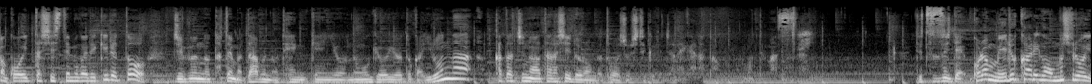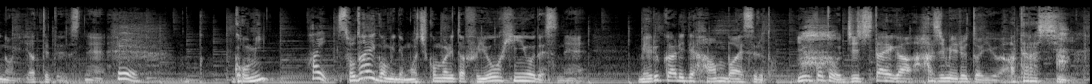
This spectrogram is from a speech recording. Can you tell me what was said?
あ、こういったシステムができると自分の例えばダムの点検用農業用とかいろんな形の新しいドローンが登場してくるんじゃないかなと思ってます、はい、で続いてこれはメルカリが面白いのをやっててですね、ええ、ゴミ、はい、粗大ゴミで持ち込まれた不要品をですねメルカリで販売するということを自治体が始めるという新しい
